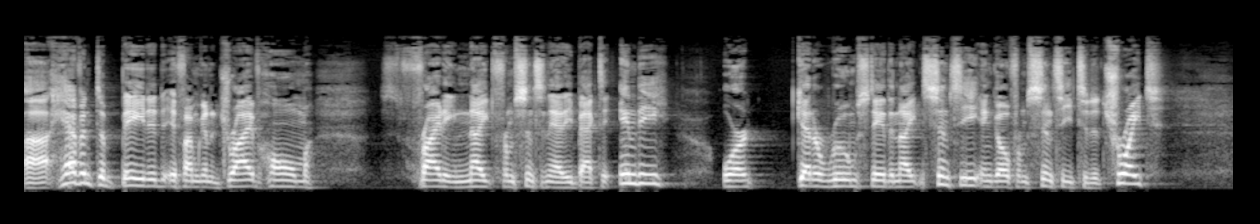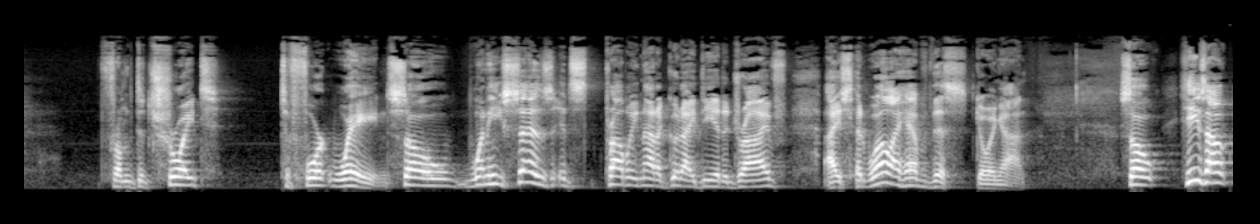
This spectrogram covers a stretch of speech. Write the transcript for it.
Uh, haven't debated if I'm going to drive home Friday night from Cincinnati back to Indy or get a room, stay the night in Cincy, and go from Cincy to Detroit, from Detroit to Fort Wayne. So when he says it's probably not a good idea to drive, I said, well, I have this going on. So he's out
